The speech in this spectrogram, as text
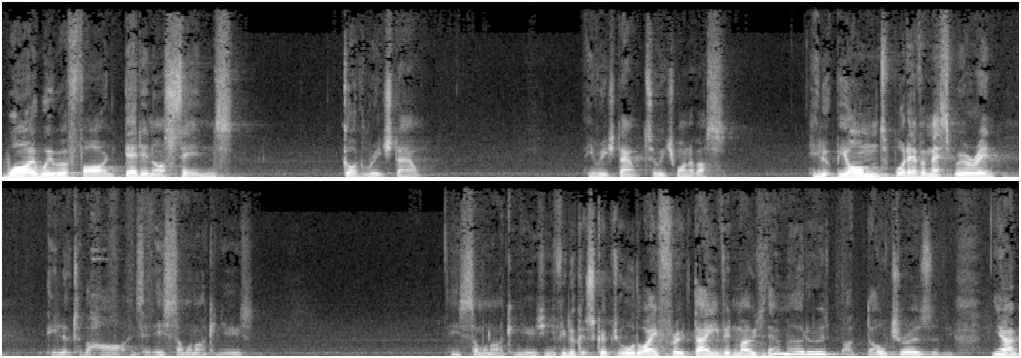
while we were far and dead in our sins, God reached out. He reached out to each one of us. He looked beyond whatever mess we were in. He looked at the heart and said, Here's someone I can use. Here's someone I can use. And if you look at scripture all the way through, David, Moses, they're murderers, adulterers, you know.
